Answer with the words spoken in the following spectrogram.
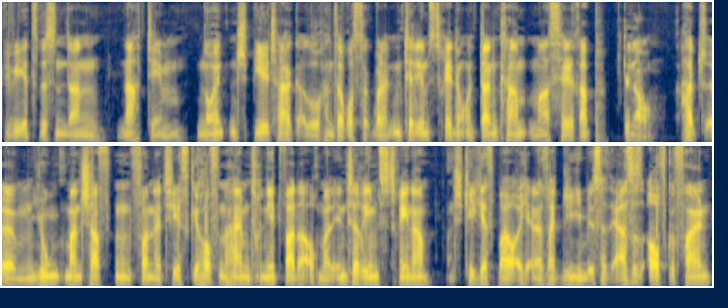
wie wir jetzt wissen, dann nach dem neunten Spieltag, also Hansa Rostock war dann Interimstrainer und dann kam Marcel Rapp. Genau. Hat ähm, Jugendmannschaften von der TSG Hoffenheim trainiert, war da auch mal Interimstrainer und steht jetzt bei euch an der Seitenlinie. Mir ist als erstes aufgefallen,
